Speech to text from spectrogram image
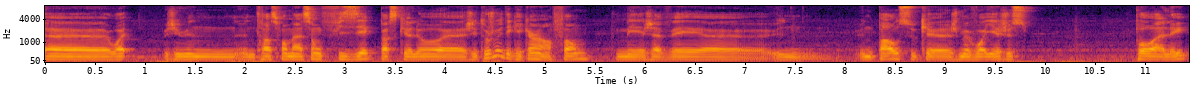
Euh, ouais, j'ai eu une, une transformation physique parce que là, euh, j'ai toujours été quelqu'un en forme, mais j'avais euh, une, une passe où que je me voyais juste pas aller.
